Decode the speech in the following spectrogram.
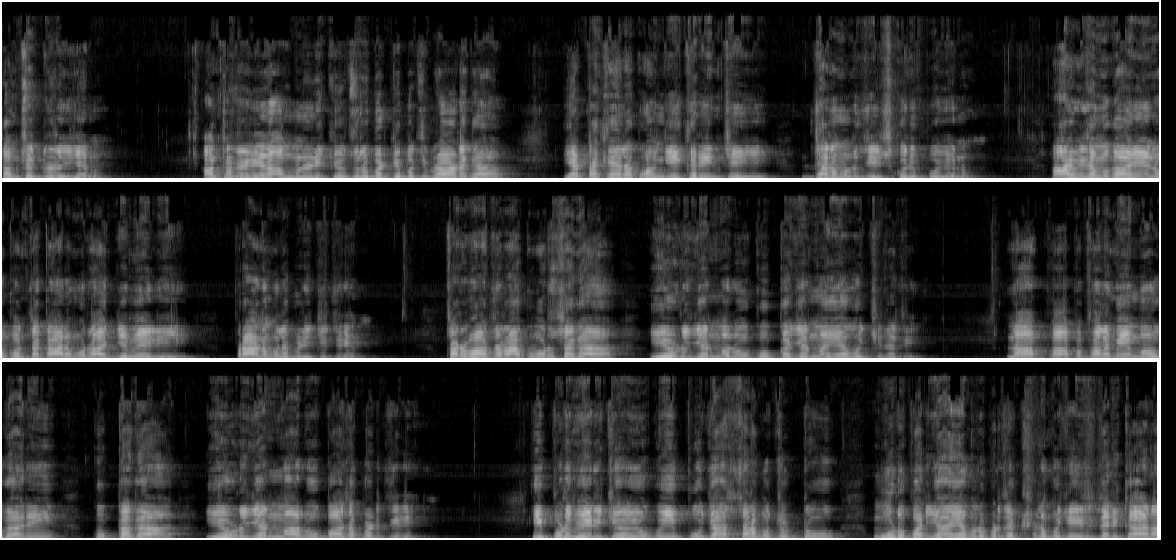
సంసిద్ధుడయ్యాను. అంతట నేను ఆ మునిని చేతులు బట్టి బతిమలాడగా ఎట్టకేలకు అంగీకరించి ధనమును తీసుకొని పోయెను. ఆ విధముగా నేను కొంతకాలము రాజ్యమేలి ప్రాణముల విడిచి తిని తరువాత నాకు వరుసగా ఏడు జన్మలు కుక్క జన్మయే వచ్చినది. నా పాప ఫలమేమో కుక్కగా ఏడు జన్మాలు బాధపడితిని. ఇప్పుడు మీరు చేయు ఈ పూజాస్థలము చుట్టూ మూడు పర్యాయములు ప్రదక్షిణము చేసేదని కాన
